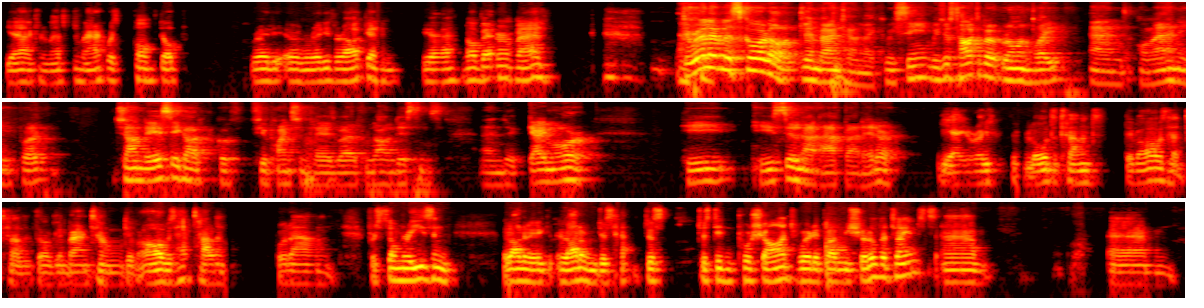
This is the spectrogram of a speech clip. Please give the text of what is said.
yeah, I can imagine Mark was pumped up, ready ready to rock, and yeah, no better man. They were able to score though, Glynn-Barntown. Like we seen, we just talked about Rowan White and O'Mahony, but John Lacey got a good few points from play as well from long distance. And uh, Guy Moore, he he's still not half bad either. Yeah, you're right. They've loads of talent. They've always had talent, Dublin Barntown. They've always had talent, but um, for some reason, a lot of a lot of them just just just didn't push on to where they probably should have at times. Um, um,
